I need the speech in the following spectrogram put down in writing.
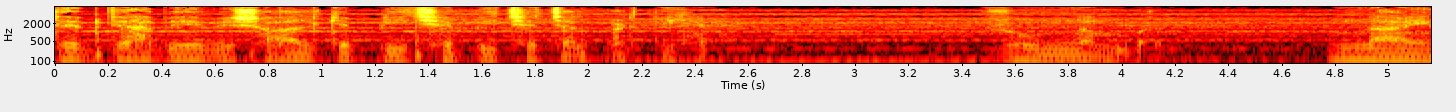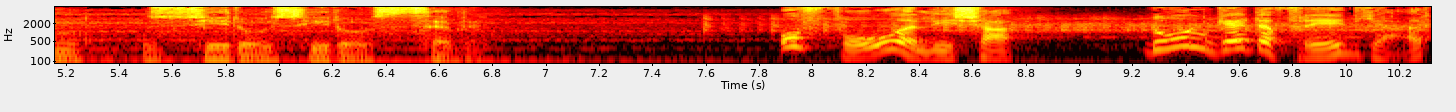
दिव्या भी विशाल के पीछे पीछे चल पड़ती है। Room number nine zero zero seven. ओफो अलीशा डोंट गेट अफ्रेड यार।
